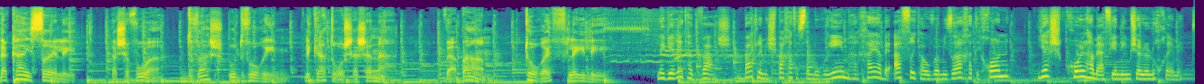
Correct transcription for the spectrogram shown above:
דקה ישראלית. השבוע דבש ודבורים לקראת ראש השנה. והפעם טורף לילי. לגרית הדבש, בת למשפחת הסמוריים החיה באפריקה ובמזרח התיכון, יש כל המאפיינים של הלוחמת.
